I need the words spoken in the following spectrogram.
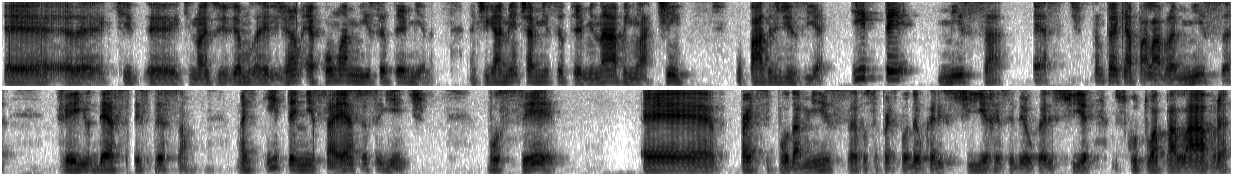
é, é, que, é, que nós vivemos a religião é como a missa termina. Antigamente a missa terminava em latim, o padre dizia ite missa est. Tanto é que a palavra missa veio dessa expressão. Mas itemissa essa é o seguinte: você é, participou da missa, você participou da Eucaristia, recebeu a Eucaristia, escutou a palavra,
